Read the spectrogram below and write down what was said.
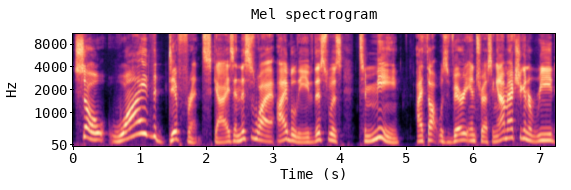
So, why the difference, guys? And this is why I believe this was to me I thought was very interesting. And I'm actually going to read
